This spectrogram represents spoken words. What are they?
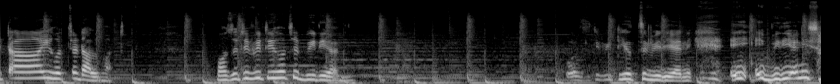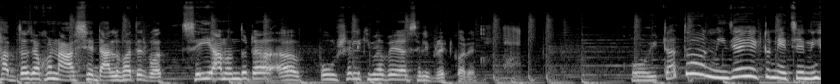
এটাই হচ্ছে ডাল ভাত। পজিটিভিটি হচ্ছে বিরিয়ানি। পজিটিভিটি হচ্ছে বিরিয়ানি। এই এই বিরিয়ানির স্বাদটা যখন আসে ডাল ভাতের পর, সেই আনন্দটা পৌশালি কীভাবে সেলিব্রেট করে ওইটা তো নিজেই একটু নেচে নি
